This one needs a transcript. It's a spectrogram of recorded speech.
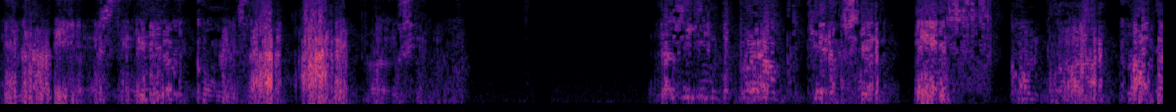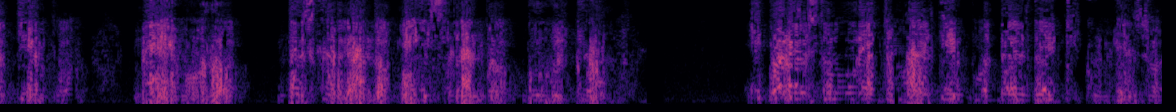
en abrir este video y comenzar a reproducirlo. La siguiente prueba que quiero hacer es comprobar cuánto tiempo me demoró descargando e instalando Google Chrome. Y para esto voy a tomar el tiempo desde que comienzo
